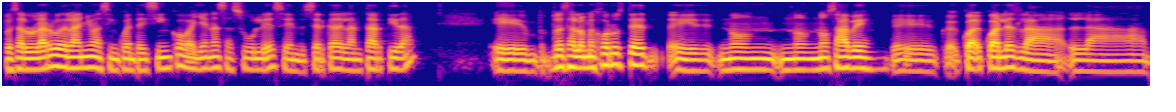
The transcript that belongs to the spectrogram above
pues a lo largo del año a 55 ballenas azules en, cerca de la Antártida. Eh, pues a lo mejor usted eh, no, no, no, sabe eh, cuál, cuál, es la, la,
